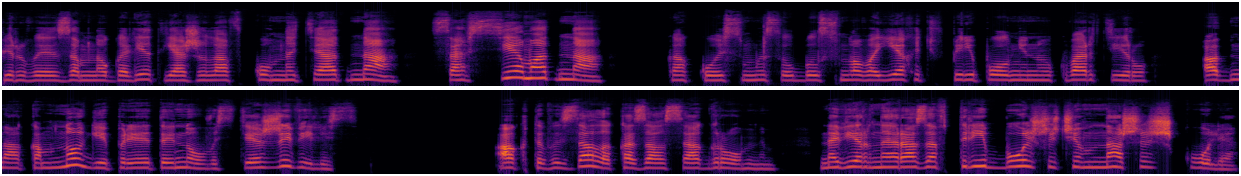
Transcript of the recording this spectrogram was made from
Впервые за много лет я жила в комнате одна, совсем одна. Какой смысл был снова ехать в переполненную квартиру? Однако многие при этой новости оживились. Актовый зал оказался огромным, наверное, раза в три больше, чем в нашей школе.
